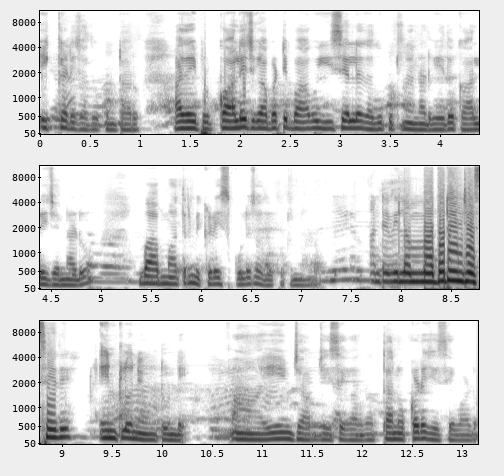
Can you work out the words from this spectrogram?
ఇక్కడే చదువుకుంటారు. అదే ఇప్పుడు కాలేజ్ కాబట్టి బాబు ఈసీఎల్లో చదువుకుంటున్నాడు ఏదో కాలేజ్ అన్నాడు. బాబు మాత్రం ఇక్కడే స్కూల్లో చదువుకుంటున్నాడు. అంటే వీళ్ళ మదర్ ఏం చేసేది? ఇంట్లోనే ఉంటుండే. ఏం జాబ్ చేసేవాడు? తను ఒక్కడే చేసేవాడు.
